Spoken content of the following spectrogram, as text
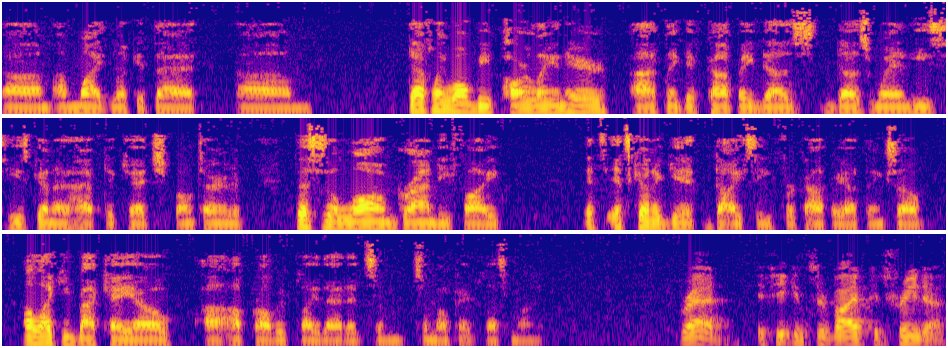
Um, I might look at that. Um, definitely won't be parlaying here. I think if Kape does does win, he's he's going to have to catch Bone This is a long, grindy fight. It's it's going to get dicey for Kape, I think. So I like him by KO. Uh, I'll probably play that at some some okay plus money. Brad, if he can survive Katrina,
